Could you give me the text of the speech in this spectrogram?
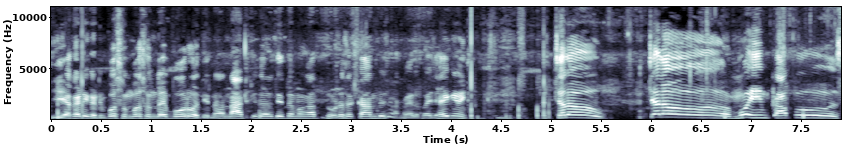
एका ठिकाणी बसून बसून लय बोर होती ना. नाटक करते तर मग आता थोडंसं काम बी सांगायला पाहिजे आहे की नाही? चलो चलो मोहीम कापूस.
